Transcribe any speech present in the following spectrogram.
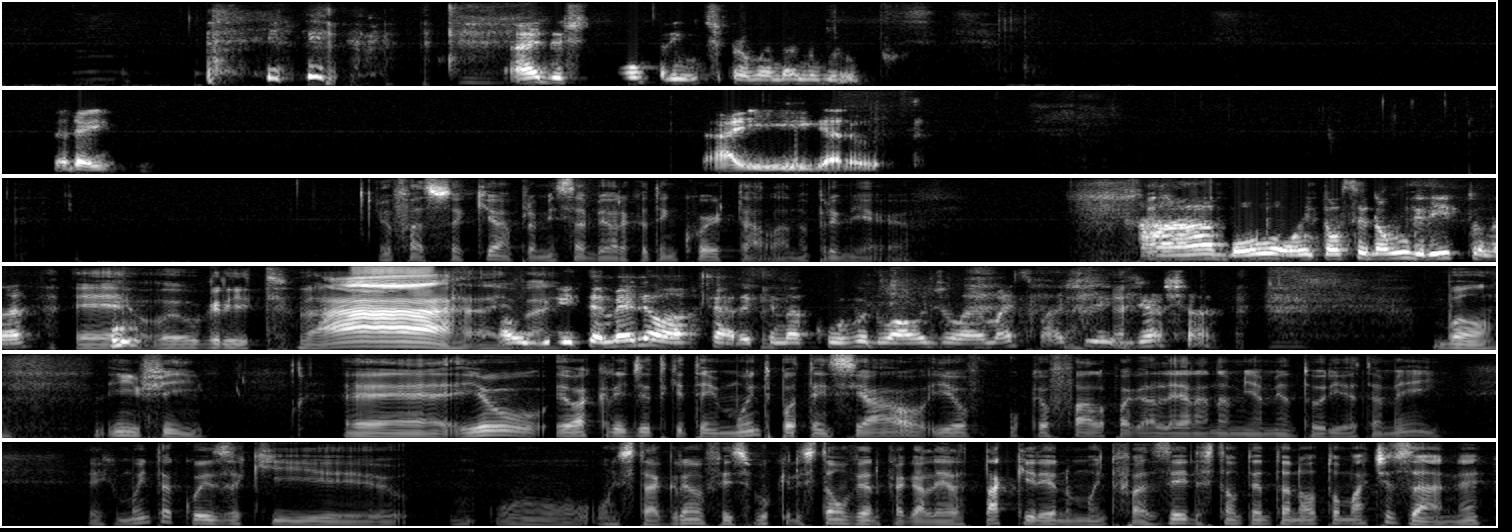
Ai, deixa eu um print pra mandar no grupo. Peraí. Aí, garoto. Eu faço isso aqui, ó, pra mim saber a hora que eu tenho que cortar lá no Premiere. Ah, boa. Ou então você dá um grito, né? É, eu, eu grito. Ah! o vai. grito é melhor, cara, que na curva do áudio lá é mais fácil de achar. Bom, enfim. É, eu, eu acredito que tem muito potencial e eu, o que eu falo pra galera na minha mentoria também é que muita coisa que o, o Instagram, o Facebook, eles estão vendo que a galera tá querendo muito fazer, eles estão tentando automatizar, né?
